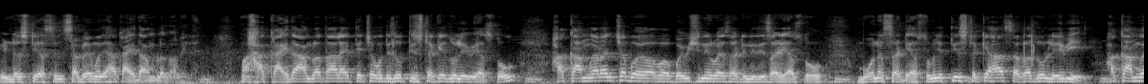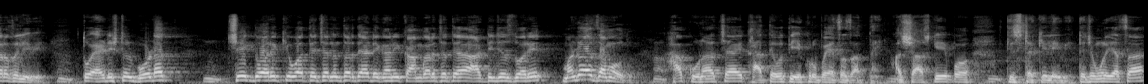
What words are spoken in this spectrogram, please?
इंडस्ट्री असतील सगळ्यामध्ये हा कायदा अंमलात आलेला आहे. मग हा कायदा अंमलात आला आहे त्याच्यामध्ये जो तीस टक्के जो लेवी असतो हा कामगारांच्या भ- भविष्य निर्वाहासाठी निधीसाठी असतो बोनससाठी असतो म्हणजे तीस टक्के हा सगळा जो लेवी हा कामगाराचा लेवी. तो ॲडिशनल बोर्डात चेकद्वारे किंवा त्याच्यानंतर त्या ठिकाणी कामगाराच्या त्या आरटीजीएसद्वारे मंडळात जमा होतो. हा. कुणाच्या खात्यावरती एक रुपयाचा जात नाही. हा शासकीय प- तीस टक्के लेवी. त्याच्यामुळे याचा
